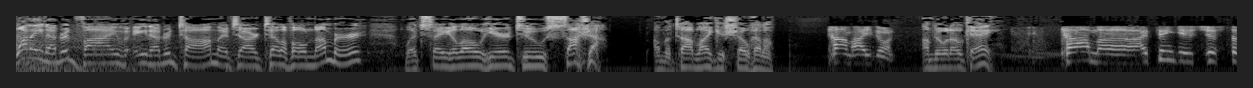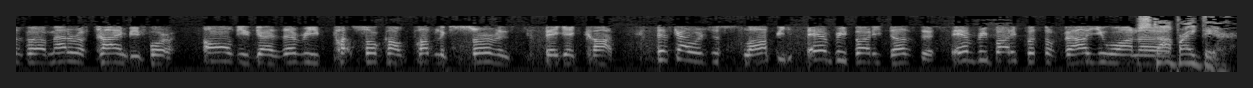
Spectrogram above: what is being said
1-800-5800-TOM. That's our telephone number. Let's say hello here to Sasha on the Tom Leykis show. Hello. Tom, how you doing? I'm doing okay. Tom, uh, I think it's just a matter of time before all these guys, every so-called public servants, they get caught. This guy was just sloppy. Everybody does this. Everybody puts a value on... Uh, Stop right there.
